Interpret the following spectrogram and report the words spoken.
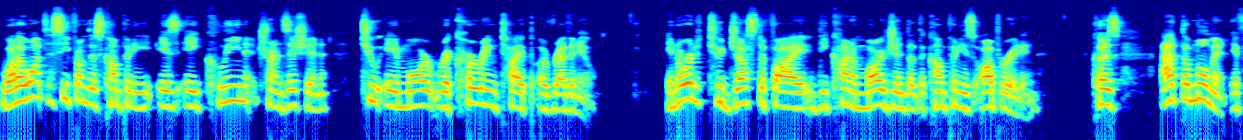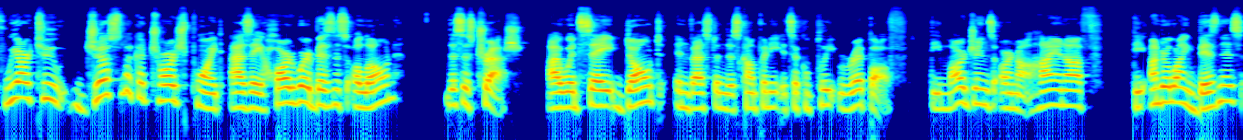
what I want to see from this company is a clean transition to a more recurring type of revenue in order to justify the kind of margin that the company is operating. Because at the moment, if we are to just look at ChargePoint as a hardware business alone, this is trash. I would say don't invest in this company. It's a complete ripoff. The margins are not high enough. The underlying business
